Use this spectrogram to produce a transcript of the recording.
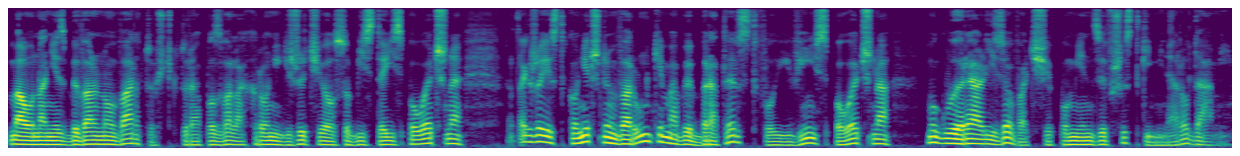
Ma ona niezbywalną wartość, która pozwala chronić życie osobiste i społeczne, a także jest koniecznym warunkiem, aby braterstwo i więź społeczna mogły realizować się pomiędzy wszystkimi narodami.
